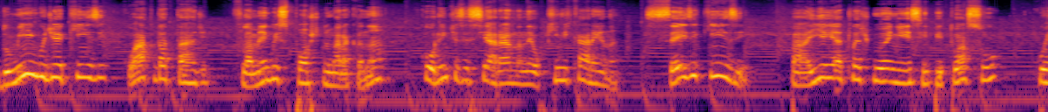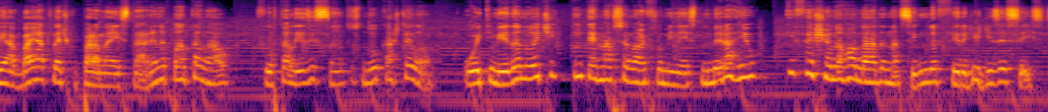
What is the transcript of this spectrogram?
Domingo, dia 15, 4 da tarde, Flamengo Esporte no Maracanã Corinthians e Ceará na Neoquímica Arena. 6 e 15, Bahia e Atlético Goianiense em Pituaçu, Cuiabá e Atlético Paranaense na Arena Pantanal, Fortaleza e Santos no Castelão. 8 e meia da noite, Internacional e Fluminense no Beira Rio e fechando a rodada na segunda-feira, dia 16,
